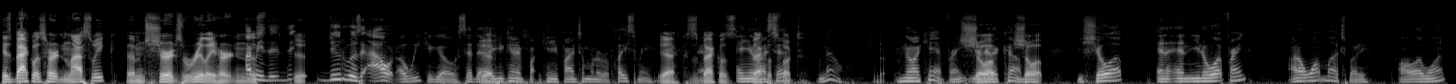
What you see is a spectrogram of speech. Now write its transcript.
his back was hurting last week. I'm sure it's really hurting. I this- mean, the, the dude was out a week ago. Said, uh, Yeah. "You can can you find someone to replace me?" yeah, because his back was and you know back was said? fucked. No, no, I can't, Frank. Show up. Show up. You show up, and and you know what, Frank? I don't want much, buddy. All I want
